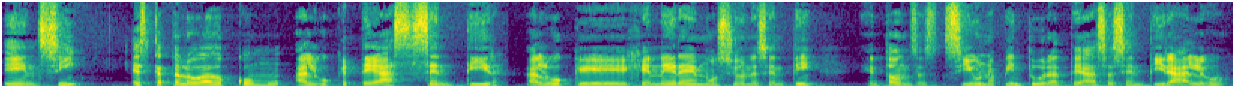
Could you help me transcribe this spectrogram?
en sí es catalogado como algo que te hace sentir, algo que genera emociones en ti. Entonces, si una pintura te hace sentir algo,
